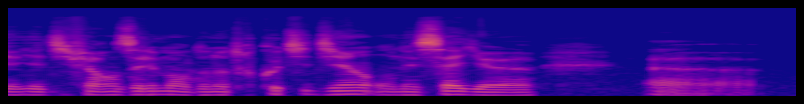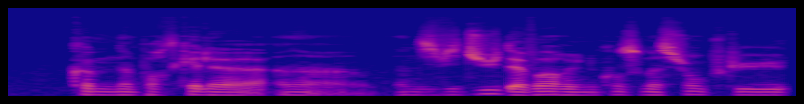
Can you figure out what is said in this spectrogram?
il, y a, différents éléments. Dans notre quotidien, on essaye, euh, euh, comme n'importe quel individu, d'avoir une consommation plus,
